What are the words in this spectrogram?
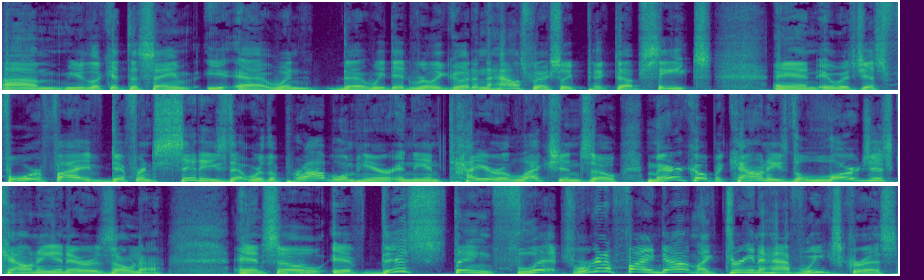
Um, you look at the same uh, when the, we did really good in the House. We actually picked up seats, and it was just four or five different cities that were the problem here in the entire election. So Maricopa County is the largest county in Arizona, and so mm-hmm. if this thing flips, we're going to find out in like three and a half weeks, Chris.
